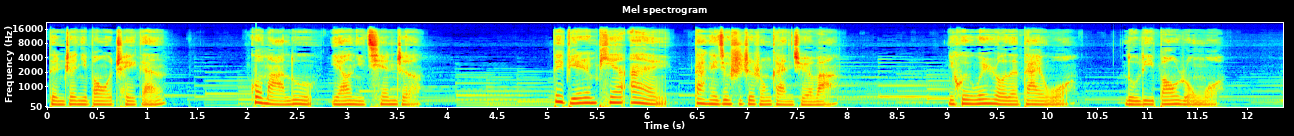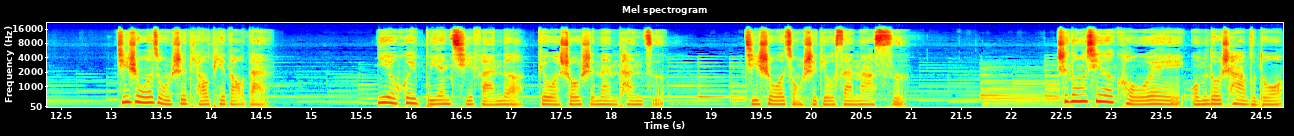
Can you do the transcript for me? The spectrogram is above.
等着你帮我吹干。过马路也要你牵着。被别人偏爱，大概就是这种感觉吧。你会温柔的待我，努力包容我。即使我总是调皮捣蛋，你也会不厌其烦的给我收拾烂摊子。即使我总是丢三落四，吃东西的口味我们都差不多，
